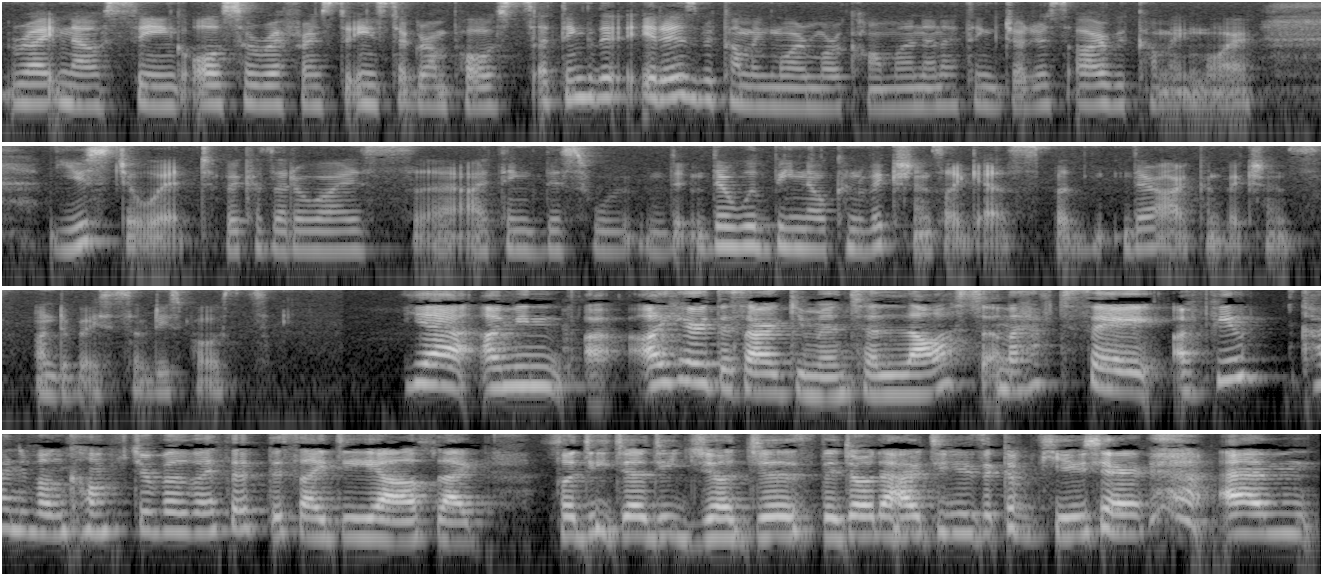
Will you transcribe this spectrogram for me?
right now seeing also reference to Instagram posts, I think that it is becoming more and more common, and I think judges are becoming more used to it because otherwise uh, i think this would th- there would be no convictions i guess but there are convictions on the basis of these posts. Yeah i mean i hear this argument a lot and i have to say i feel kind of uncomfortable with it this idea of like fuddy duddy judges they don't know how to use a computer. Um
